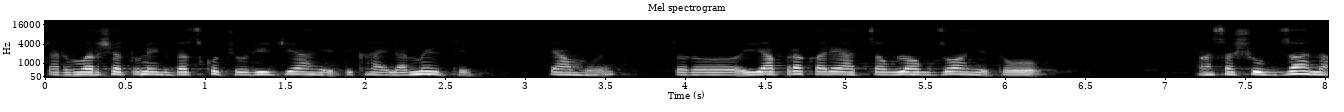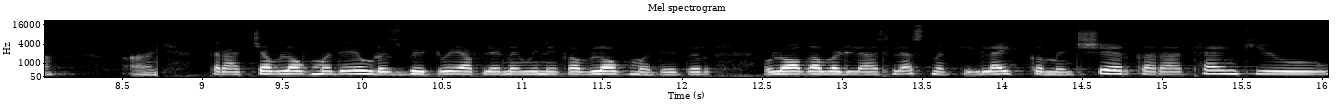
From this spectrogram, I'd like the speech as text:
कारण वर्षातून एकदाच कचोरी जी आहे ती खायला मिळते. त्यामुळे तर या प्रकारे आजचा व्लॉग जो आहे तो असा शूट झाला. आणि तर आजच्या व्लॉगमध्ये एवढंच. भेटूया आपल्या नवीन एका व्लॉगमध्ये. तर व्लॉग आवडला असल्यास नक्की लाईक कमेंट शेअर करा. Thank you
